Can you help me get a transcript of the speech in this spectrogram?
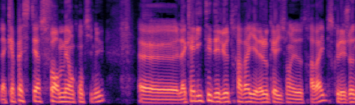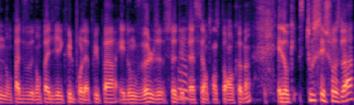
la capacité à se former en continu, euh, la qualité des lieux de travail et la localisation des lieux de travail, parce que les jeunes n'ont pas de n'ont pas de véhicule pour la plupart et donc veulent se mm. déplacer en transport en commun. Et donc toutes ces choses-là,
